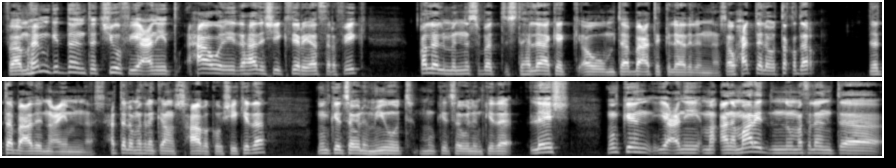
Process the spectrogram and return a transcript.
فمهم جدا أنت تشوف يعني حاول إذا هذا الشيء كثير يأثر فيك قلل من نسبة استهلاكك أو متابعتك لهذه الناس. أو حتى لو تقدر تتابع هذه النوعية من الناس. حتى لو مثلا كانوا أصحابك أو شيء كذا ممكن تسوي لهم ميوت ممكن تسوي لهم كذا. ليش؟ ممكن يعني ما أنا ما أريد إنه مثلا أنت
